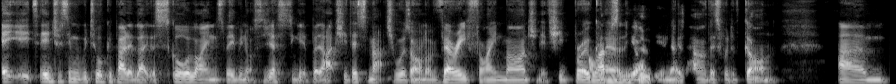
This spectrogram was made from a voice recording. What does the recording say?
it, it's interesting when we talk about it, like the score lines maybe not suggesting it, but actually this match was on a very fine margin. If she'd broken oh, early on, who knows how this would have gone. Um,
